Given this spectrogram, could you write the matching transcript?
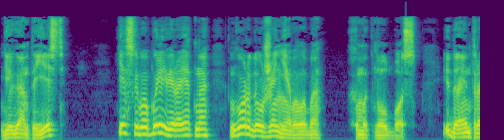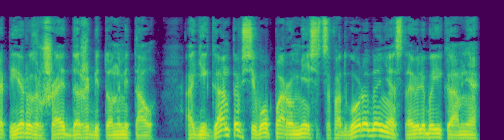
Гиганты есть? Если бы были, вероятно, города уже не было бы», — хмыкнул босс. «И да, энтропия разрушает даже бетон и металл. А гигантов всего пару месяцев от города не оставили бы и камня.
